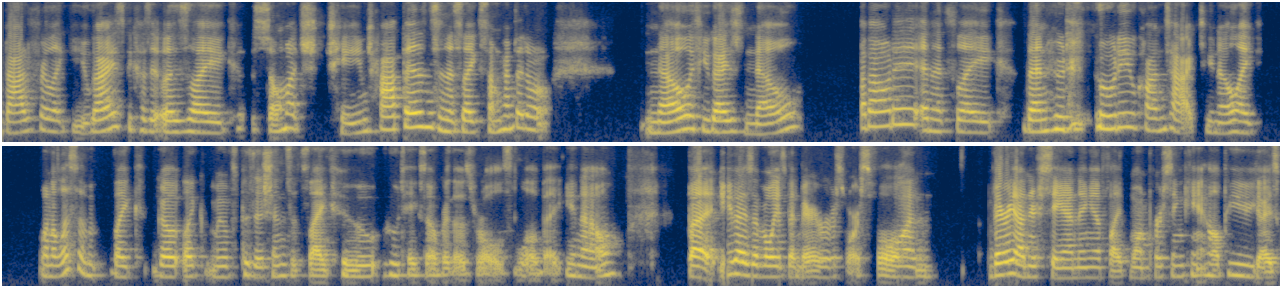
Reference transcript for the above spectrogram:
bad for like you guys because it was like so much change happens. And it's like sometimes I don't know if you guys know about it. And it's like, then who do, who do you contact? You know, like when Allyssa like go like moves positions, it's like who who takes over those roles a little bit, you know. But you guys have always been very resourceful and very understanding. If like one person can't help you, you guys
